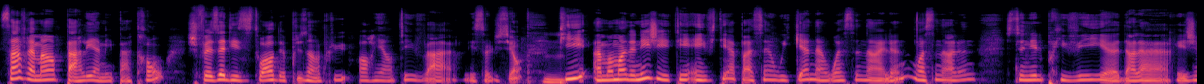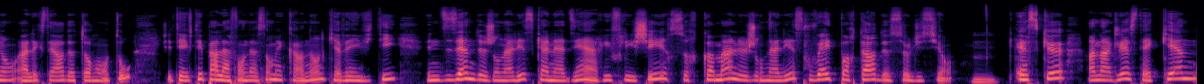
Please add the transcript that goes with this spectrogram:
sans vraiment parler à mes patrons. Je faisais des histoires de plus en plus orientées vers les solutions. Mhm. Puis, à un moment donné, j'ai été invitée à passer un week-end à Weston Island. Weston Island, c'est une île privée euh, dans la région à l'extérieur de Toronto. J'ai été invitée par la Fondation McConnell qui avait invité une dizaine de journalistes canadiens à réfléchir sur comment le journaliste pouvait être porteur de solutions. Mhm. Est-ce que, en anglais, c'était Can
